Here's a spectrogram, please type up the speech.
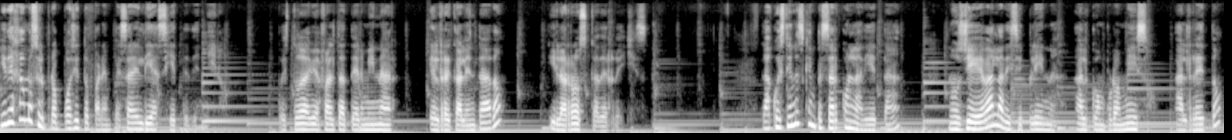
y dejamos el propósito para empezar el día 7 de enero, pues todavía falta terminar el recalentado y la rosca de reyes. La cuestión es que empezar con la dieta nos lleva a la disciplina, al compromiso, al reto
